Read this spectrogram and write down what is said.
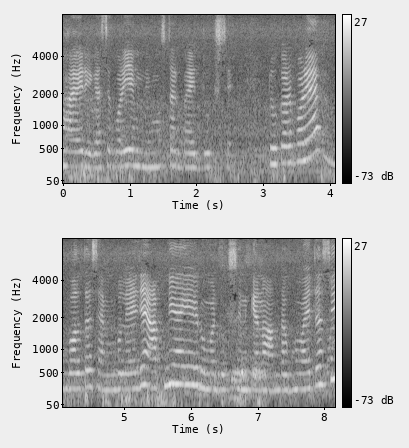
ভাইয়ের গেছে পরে এমনি মুস্তাক ভাই ঢুকছে। ঢুকার পরে বলতেছে, আমি বলে যে আপনি এই রুমে ঢুকছেন কেন? আমরা ঘুমাইতেছি।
